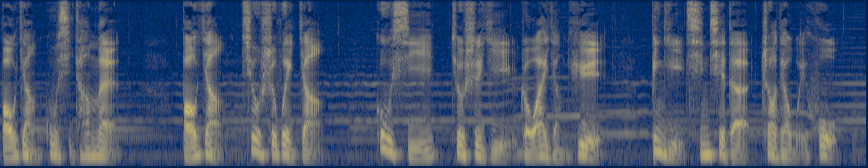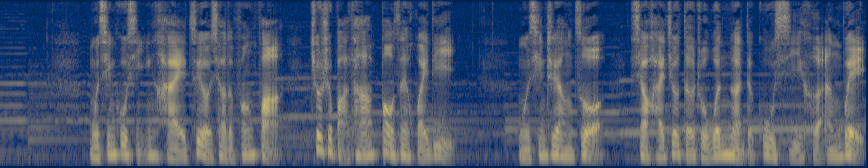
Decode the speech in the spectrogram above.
保养顾惜他们。保养就是喂养，顾惜就是以柔爱养育，并以亲切的照料维护。母亲顾惜婴孩最有效的方法，就是把他抱在怀里。母亲这样做，小孩就得着温暖的顾惜和安慰。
